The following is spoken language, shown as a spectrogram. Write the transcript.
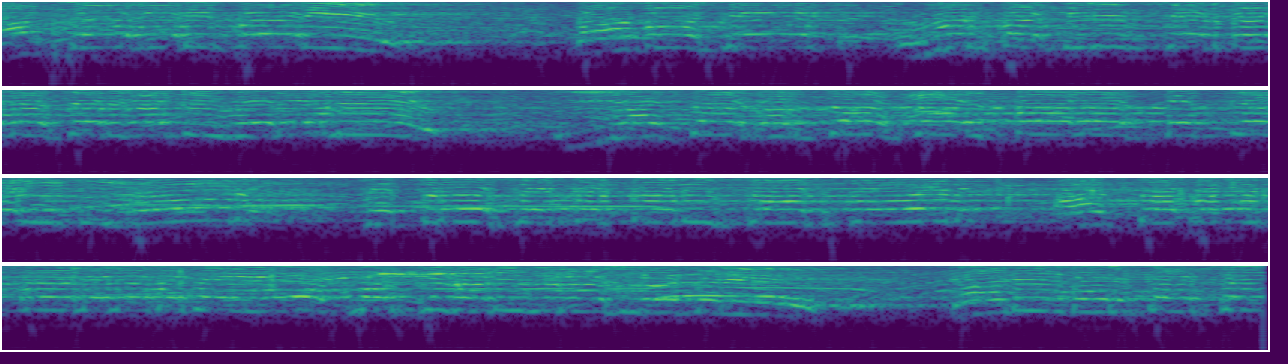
आता गाडी पळाली बाबाशेठ उर्फ दिलीप शेठ बाबाशेठ गाडी मिळवली याचा घरचा सात बालक बंद्याई तुफान सतरा सेकंद आणि साठ पॉईंट आतापर्यंत पळालेल्यामध्ये एक वरची गाडी विराजमान झाली गाडी मालकाचा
